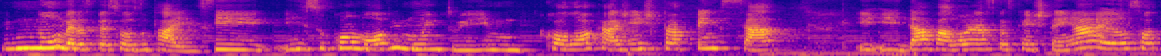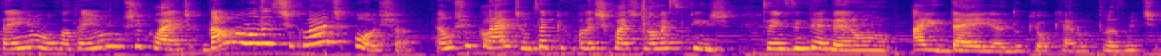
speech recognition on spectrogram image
inúmeras pessoas do país. E isso comove muito e coloca a gente para pensar e, e, dar valor nas coisas que a gente tem. Ah, eu só tenho, só tenho um chiclete. Dá valor nesse chiclete, poxa. É um chiclete. Não sei porque eu falei chiclete não, mas finge. Vocês entenderam a ideia do que eu quero transmitir.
